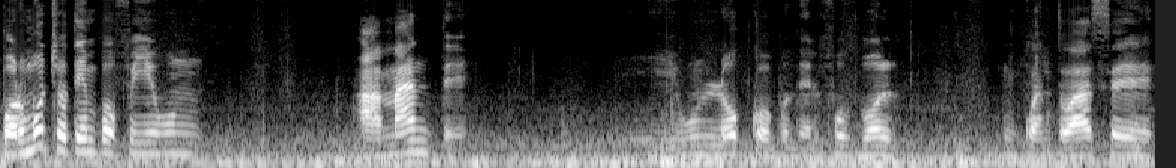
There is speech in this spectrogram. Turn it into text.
por mucho tiempo fui un amante y un loco del fútbol en cuanto hace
